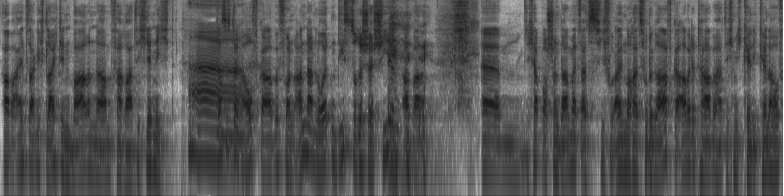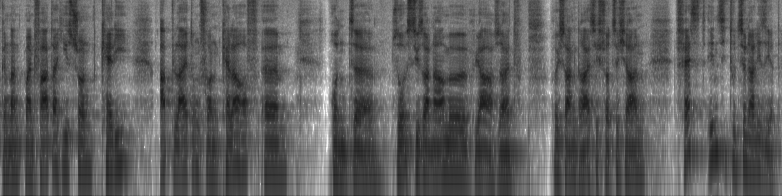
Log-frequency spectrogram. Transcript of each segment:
Aber eins sage ich gleich, den wahren Namen verrate ich hier nicht. Ah. Das ist dann Aufgabe von anderen Leuten, dies zu recherchieren. Aber ähm, ich habe auch schon damals, als ich vor allem noch als Fotograf gearbeitet habe, hatte ich mich Kelly Kellerhoff genannt. Mein Vater hieß schon Kelly, Ableitung von Kellerhoff. Ähm, und äh, so ist dieser Name ja seit, würde ich sagen, 30, 40 Jahren fest institutionalisiert.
